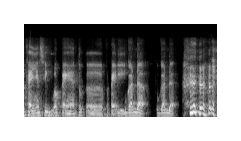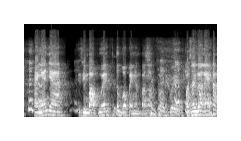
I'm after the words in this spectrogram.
kayaknya sih gua pengen tuh ke PPI Uganda Uganda. Pengennya. Zimbabwe itu gua pengen banget. Zimbabwe. Maksudnya gua kayak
